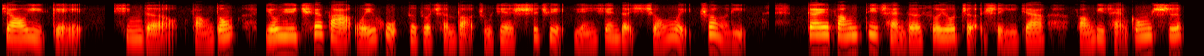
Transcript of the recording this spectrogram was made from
交易给新的房东。由于缺乏维护，这座城堡逐渐失去原先的雄伟壮丽。该房地产的所有者是一家房地产公司，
